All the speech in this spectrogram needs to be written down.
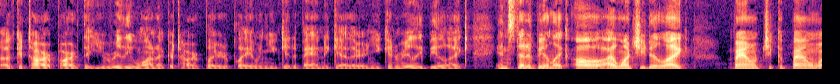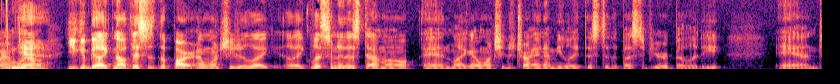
a guitar part that you really want a guitar player to play when you get a band together and you can really be like instead of being like oh i want you to like bow chicka bow wow wow Yeah. you can be like no this is the part. I want you to like like listen to this demo and like i want you to try and emulate this to the best of your ability. And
